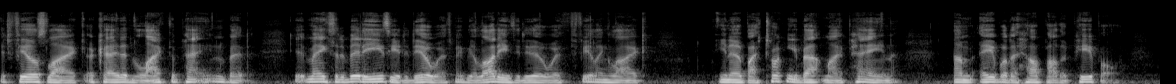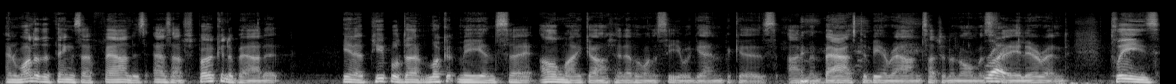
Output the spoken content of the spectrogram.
it feels like, okay, I didn't like the pain, but it makes it a bit easier to deal with, maybe a lot easier to deal with, feeling like, you know, by talking about my pain, I'm able to help other people. And one of the things I've found is as I've spoken about it, you know, people don't look at me and say, "Oh my God, I never want to see you again," because I'm embarrassed to be around such an enormous right. failure. And please,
